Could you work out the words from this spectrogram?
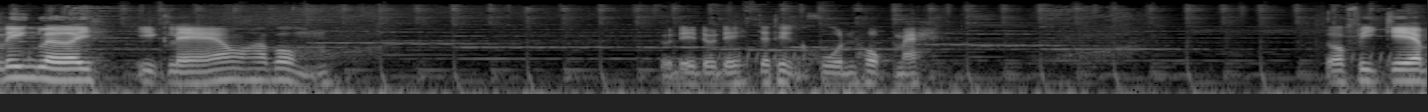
กลิ้งเลยอีกแล้วครับผม ดูดิดูดิจะถึงคูณ6ไหมตัวฟรีเกม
